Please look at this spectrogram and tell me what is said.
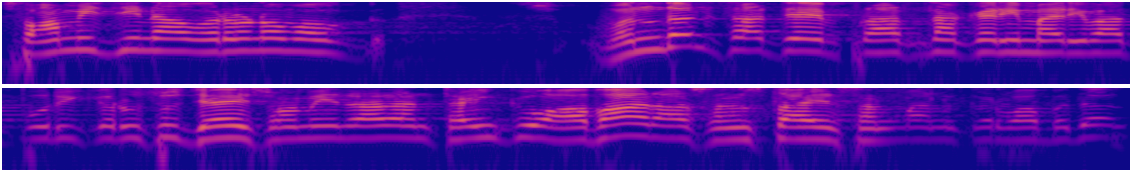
સ્વામીજીના વરણોમાં વંદન સાથે પ્રાર્થના કરી મારી વાત પૂરી કરું છું. જય સ્વામિનારાયણ. થેન્ક યુ આભાર. આ સંસ્થાએ સન્માન કરવા બદલ.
